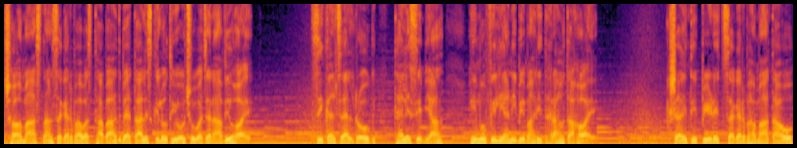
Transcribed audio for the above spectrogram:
છ માસના સગર્ભાવસ્થા બાદ બેતાલીસ કિલોથી ઓછું વજન આવ્યું હોય. સિકલ સેલ રોગ, થેલેસેમિયા, હિમોફિલિયાની બીમારી ધરાવતા હોય. ક્ષયથી પીડિત સગર્ભા માતાઓ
